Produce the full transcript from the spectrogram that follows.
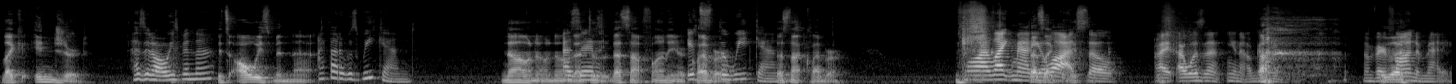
like injured. Has it always been that? It's always been that. I thought it was Weekend. No, no, no. As that in, doesn't, that's not funny or it's clever. It's the weekend. That's not clever. Well, I like Maddie a like lot, so I, I wasn't, you know, gonna. I'm very You're like- fond of Maddie.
